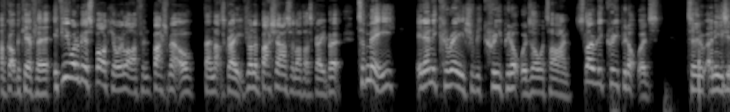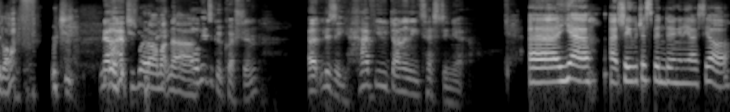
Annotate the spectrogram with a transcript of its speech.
I've got to be careful here. If you want to be a sparky all your life and bash metal, then that's great. If you want to bash ass all your life, that's great. But to me, in any career, you should be creeping upwards all the time, slowly creeping upwards to an easy life, which is Now, well, which is where I'm at now. oh, here's a good question. Uh, Lizzie, have you done any testing yet? Uh, yeah, actually, we've just been doing an EICR.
